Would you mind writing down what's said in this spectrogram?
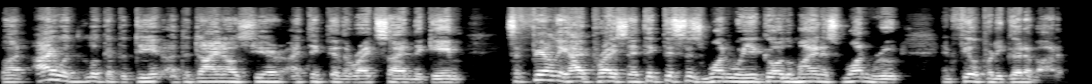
But I would look at the the Dinos here. I think they're the right side in the game. It's a fairly high price. I think this is one where you go the minus one route and feel pretty good about it.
